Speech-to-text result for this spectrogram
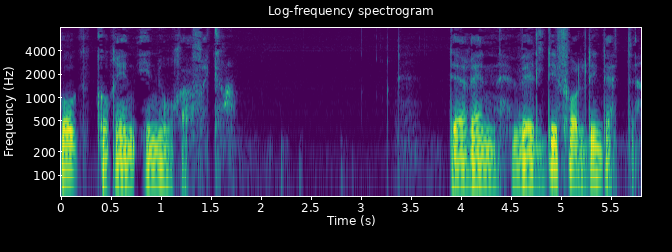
og går inn i Nord-Afrika. Det er en veldig folding, dette.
